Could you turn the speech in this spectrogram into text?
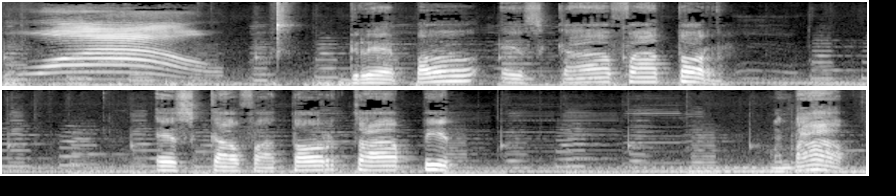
Wow. Grapple eskavator. Eskavator capit. Mantap.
